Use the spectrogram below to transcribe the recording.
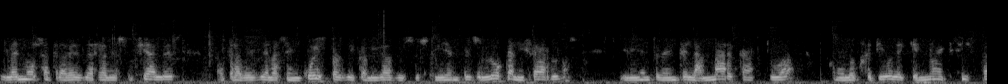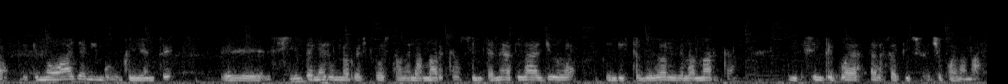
leemos a través de redes sociales, a través de las encuestas de calidad de sus clientes, localizarlos. Evidentemente la marca actúa con el objetivo de que no exista, de que no haya ningún cliente eh, sin tener una respuesta de la marca, sin tener la ayuda del distribuidor y de la marca y sin que pueda estar satisfecho con la marca.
